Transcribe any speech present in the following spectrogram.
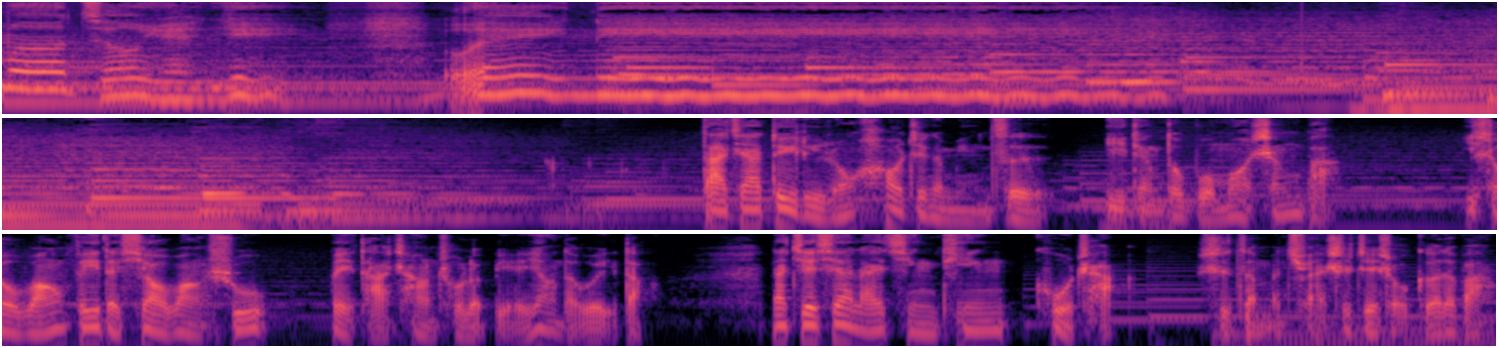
么都愿意为你。大家对李荣浩这个名字一定都不陌生吧？一首王菲的《笑忘书》被他唱出了别样的味道。那接下来请听裤衩是怎么诠释这首歌的吧。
